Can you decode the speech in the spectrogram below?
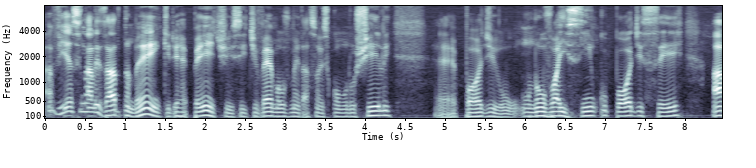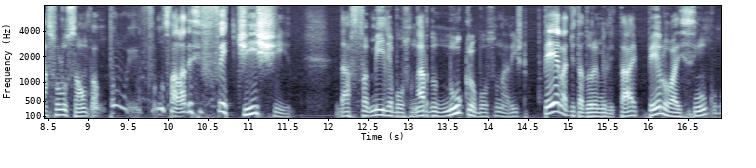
havia sinalizado também que de repente, se tiver movimentações como no Chile, é, pode um novo AI-5 pode ser a solução. Vamos, vamos falar desse fetiche da família Bolsonaro, do núcleo bolsonarista, pela ditadura militar e pelo AI-5,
